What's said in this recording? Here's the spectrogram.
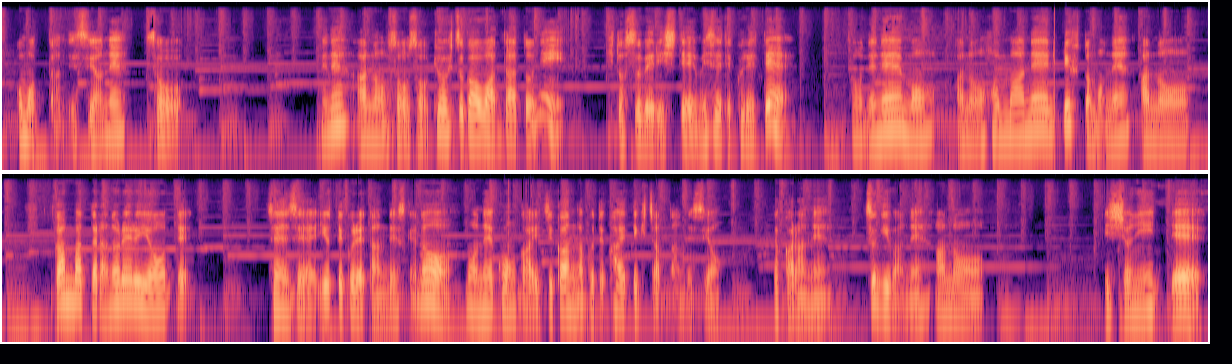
ー、思ったんですよね。そう。でね、あの、そうそう、教室が終わった後に、一滑りして見せてくれて、そうでね、もう、あの、ほんまはね、リフトもね、あの、頑張ったら乗れるよって先生言ってくれたんですけど、もうね、今回時間なくて帰ってきちゃったんですよ。だからね、次はね、あの、一緒に行って、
